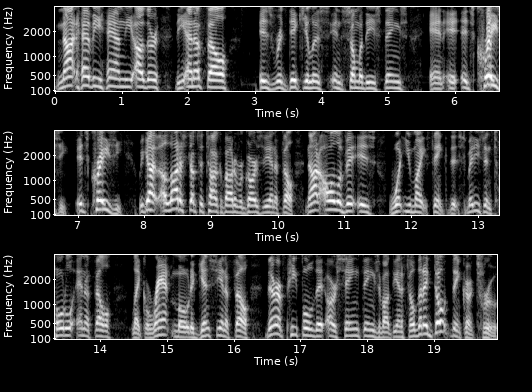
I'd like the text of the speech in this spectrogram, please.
not heavy hand the other. The NFL is ridiculous in some of these things. And it, it's crazy. It's crazy. We got a lot of stuff to talk about in regards to the NFL. Not all of it is what you might think. That Smitty's in total NFL like rant mode against the NFL, there are people that are saying things about the NFL that I don't think are true.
